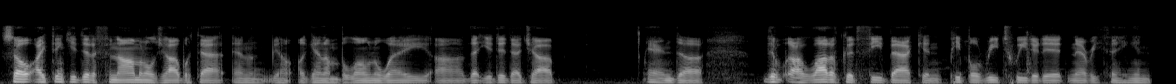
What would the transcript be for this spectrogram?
So I think you did a phenomenal job with that, and you know, again, I'm blown away uh, that you did that job, and uh, a lot of good feedback, and people retweeted it and everything. And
